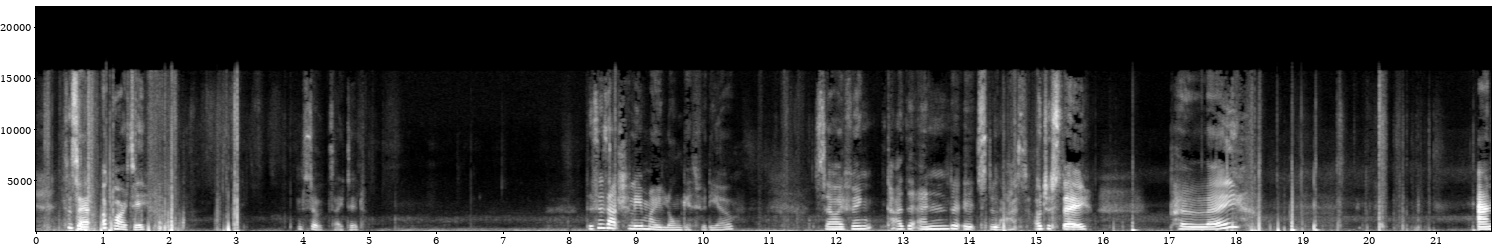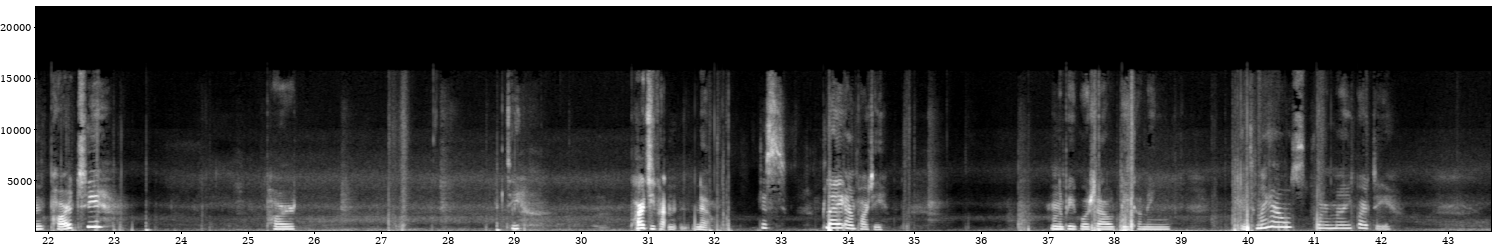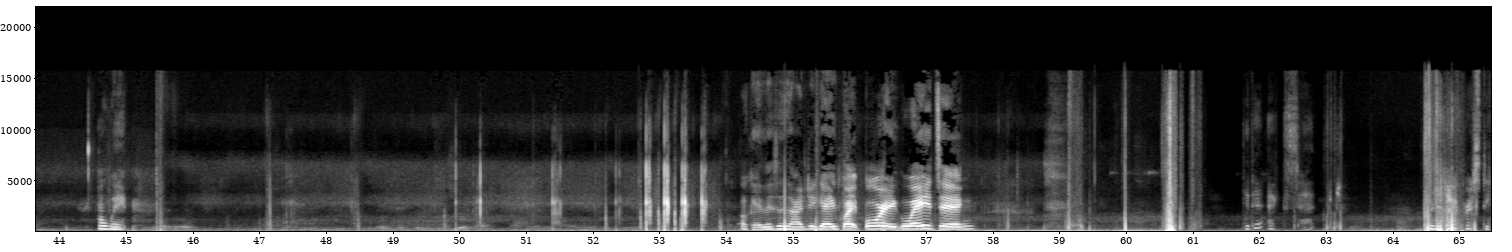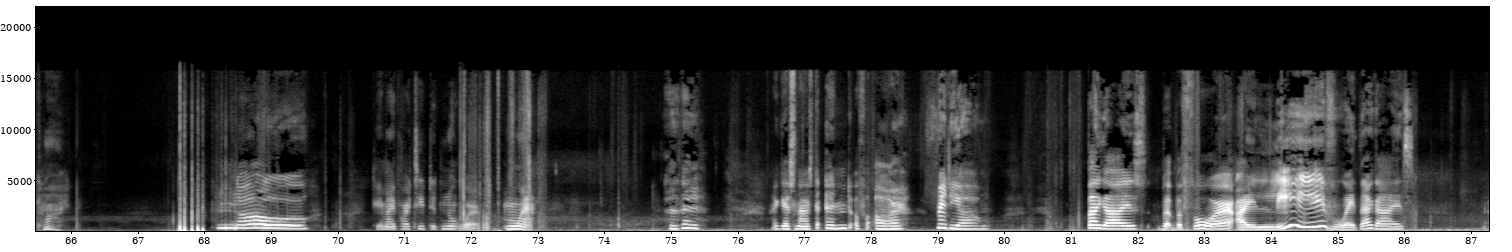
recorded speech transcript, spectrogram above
to set a party. I'm so excited. This is actually my longest video. So I think at the end it's the last. I'll just say play and party. Party. Party party no. Just play and party. And the people shall be coming into my house for my party oh wait Okay, this is actually getting quite boring waiting. Did it accept? Did I press decline? No. Okay, my party did not work. Mwah. Okay. I guess now it's the end of our video. Bye, guys. But before I leave, wait there, guys.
